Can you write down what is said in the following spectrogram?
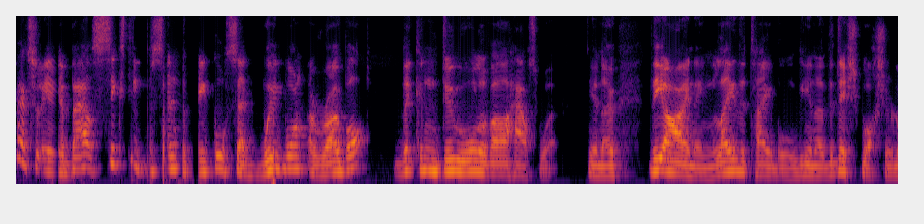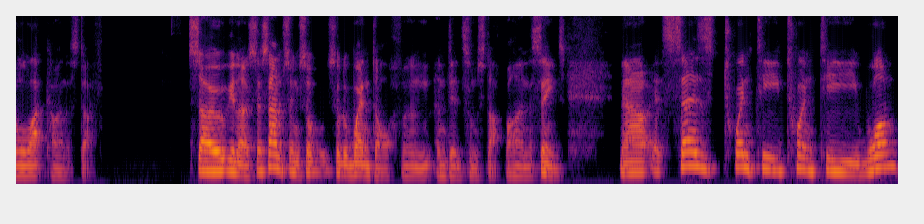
actually, about 60% of people said, we want a robot that can do all of our housework, you know, the ironing, lay the table, you know, the dishwasher, and all that kind of stuff. So, you know, so Samsung so, sort of went off and, and did some stuff behind the scenes. Now, it says 2021.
